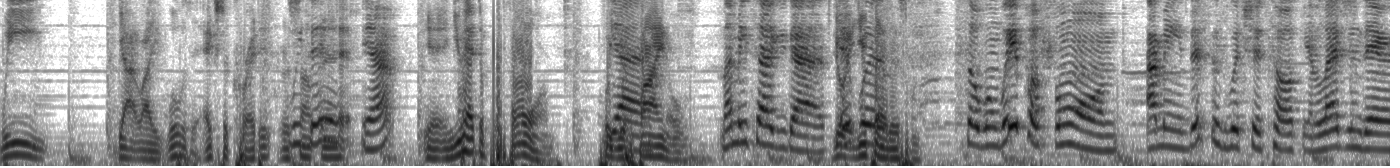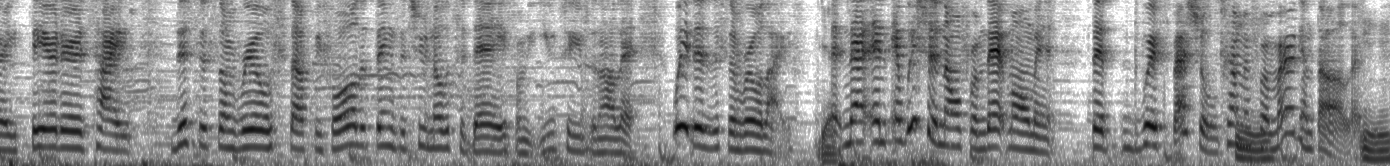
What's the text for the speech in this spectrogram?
we got like what was it, extra credit or we something? did. Yeah. Yeah, and you had to perform for Yes. your final. Let me tell you guys. It you was, tell this one. So when we performed, I mean, this is what you're talking legendary theater type. This is some real stuff before all the things that you know today from YouTubes and all that. We did this in real life. Yeah. And, that, and, and we should have known from that moment that we're special coming from Mergenthaler. Mm-hmm.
